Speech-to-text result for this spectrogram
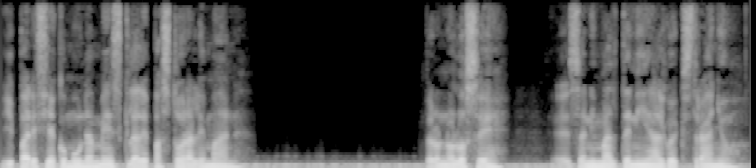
y parecía como una mezcla de pastor alemán. Pero no lo sé, ese animal tenía algo extraño.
